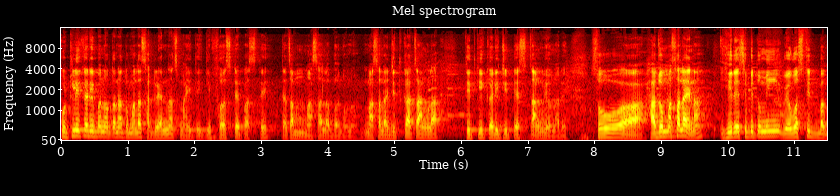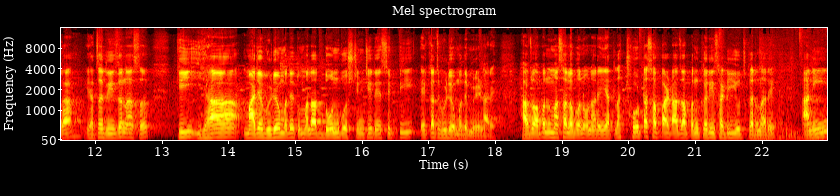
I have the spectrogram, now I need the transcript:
कुठली करी बनवताना तुम्हाला सगळ्यांनाच माहिती आहे की फर्स्ट स्टेप असते त्याचा मसाला बनवणं. मसाला जितका चांगला तितकी करीची टेस्ट चांगली होणार आहे. सो हा जो मसाला आहे ना ही रेसिपी तुम्ही व्यवस्थित बघा. ह्याचं रिझन असं की ह्या माझ्या व्हिडिओमध्ये तुम्हाला दोन गोष्टींची रेसिपी एकाच व्हिडिओमध्ये मिळणार आहे. हा जो आपण मसाला बनवणार आहे यातला छोटासा पार्ट आज आपण करीसाठी यूज करणार आहे. आणि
